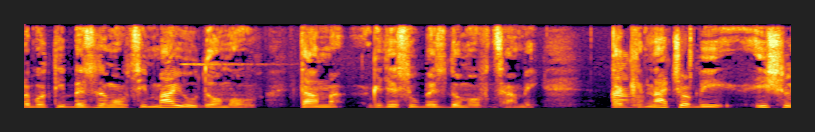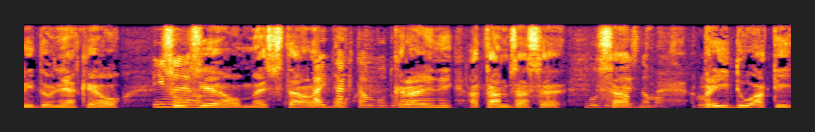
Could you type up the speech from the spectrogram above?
lebo tí bezdomovci majú domov tam, kde sú bezdomovcami. Tak Áno. na čo by išli do nejakého iného, cudzieho mesta alebo tam budú. krajiny a tam zase budú sa bezdomovci. prídu a tí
